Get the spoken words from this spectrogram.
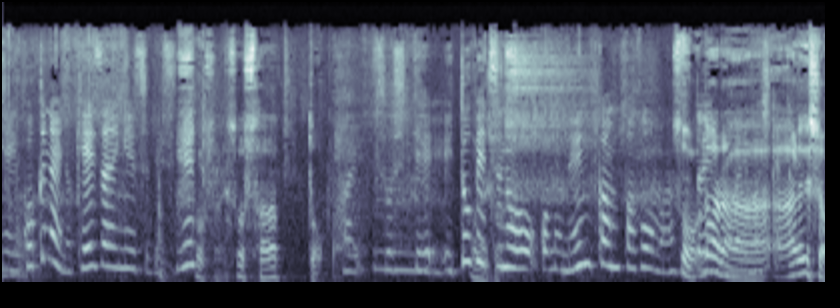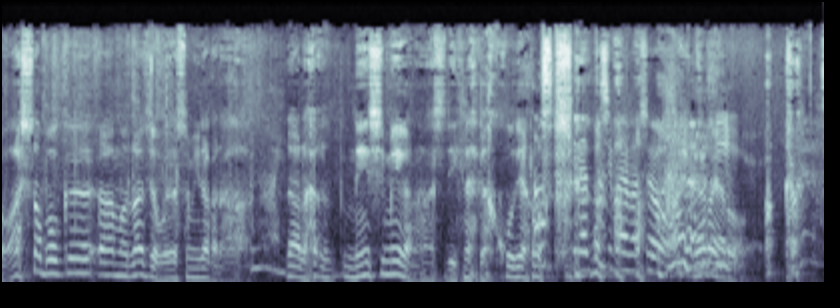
えー、国内の経済ニュースですね。そうですね。そうさらっと。はい。そしてえと別のこの年間パフォーマンスそうだからあれでしょう。明日僕あのラジオお休みだから、はい、だから年始銘柄の話できないからここでやろう。やってしまいましょう。やろうやろう。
